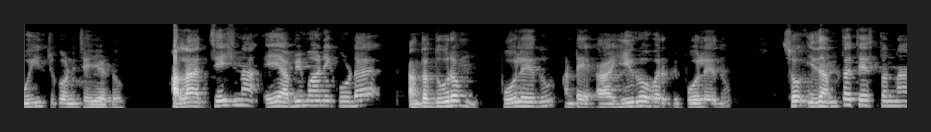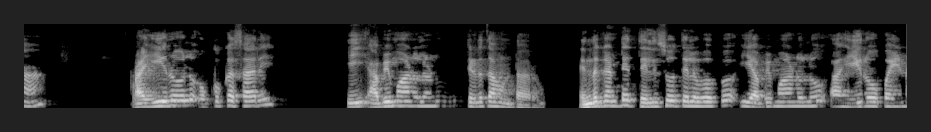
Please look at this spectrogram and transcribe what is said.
ఊహించుకొని చేయడు. అలా చేసిన ఏ అభిమాని కూడా అంత దూరం పోలేదు అంటే ఆ హీరో వరకు పోలేదు. సో ఇదంతా చేస్తున్న ఆ హీరోలు ఒక్కొక్కసారి ఈ అభిమానులను తిడుతూ ఉంటారు. ఎందుకంటే తెలుసో తెలియకో ఈ అభిమానులు ఆ హీరో పైన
